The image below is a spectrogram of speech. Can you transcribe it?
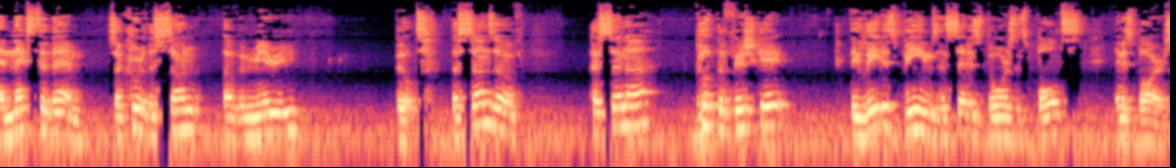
and next to them Zaccur the son of Amiri built. The sons of Hassenaah built the fish gate. They laid its beams and set its doors, its bolts, and its bars.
